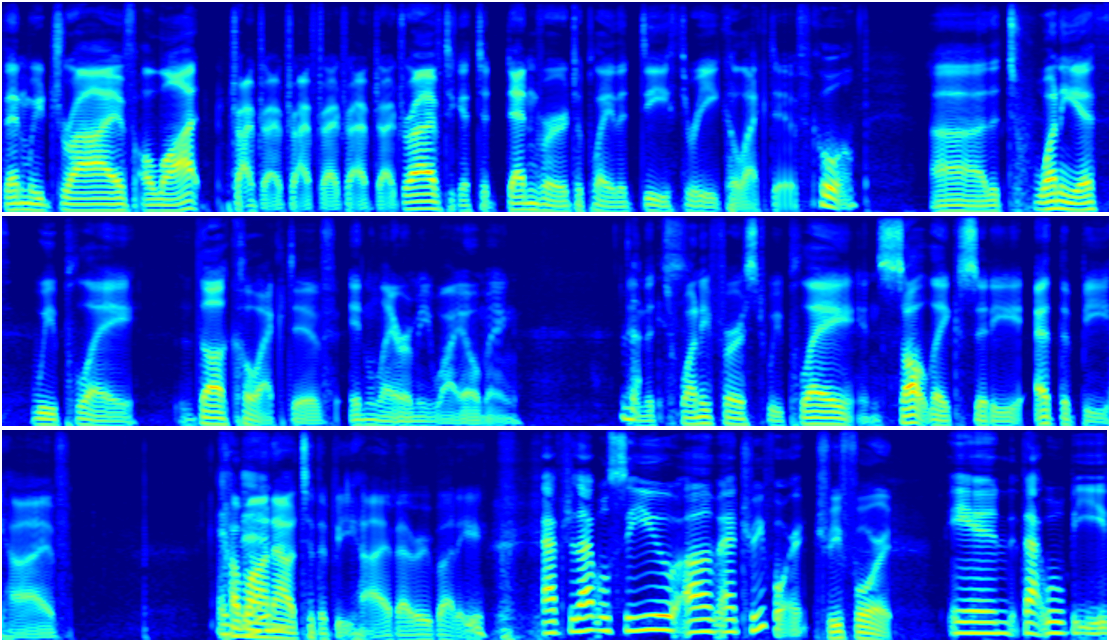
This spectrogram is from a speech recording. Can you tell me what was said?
Then we drive a lot, drive, drive, drive, drive, drive, drive, drive to get to Denver to play the D3 Collective. Cool. Uh, the 20th, we play the Collective in Laramie, Wyoming. Nice. And the 21st, we play in Salt Lake City at the Beehive. And Come on out to the Beehive, everybody. After that, we'll see you um, at Treefort. Tree Fort, And that will be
